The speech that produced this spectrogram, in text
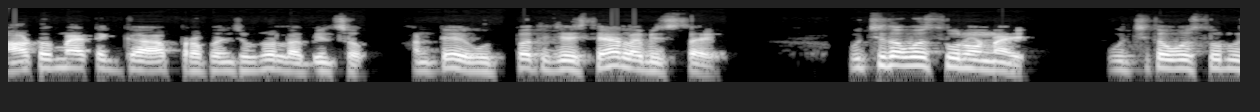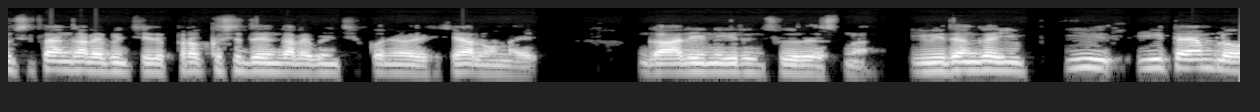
ఆటోమేటిక్గా ప్రపంచంలో లభించవు. అంటే ఉత్పత్తి చేస్తేనే లభిస్తాయి. ఉచిత వస్తువులు ఉన్నాయి. ఉచిత వస్తువులు ఉచితంగా లభించేది ప్రకృతిదంగా లభించే కొన్ని విషయాలు ఉన్నాయి. గాలి నీరు సూర్యరశ్మ ఈ విధంగా ఈ ఈ ఈ టైంలో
